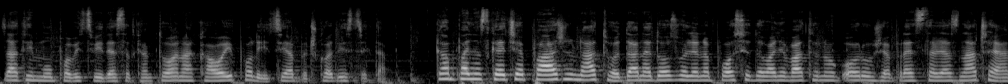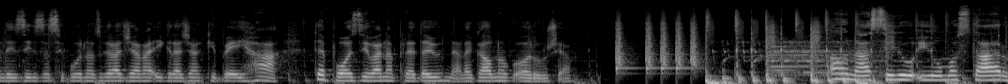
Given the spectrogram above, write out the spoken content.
zatim MUP-ovi svi deset kantona kao i policija Brčko distrikta. Kampanja skreće pažnju na to da nedozvoljeno posjedovanje vatrenog oružja predstavlja značajan rizik za sigurnost građana i građanki BiH, te poziva na predaju nelegalnog oružja. A o nasilju i u Mostaru,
